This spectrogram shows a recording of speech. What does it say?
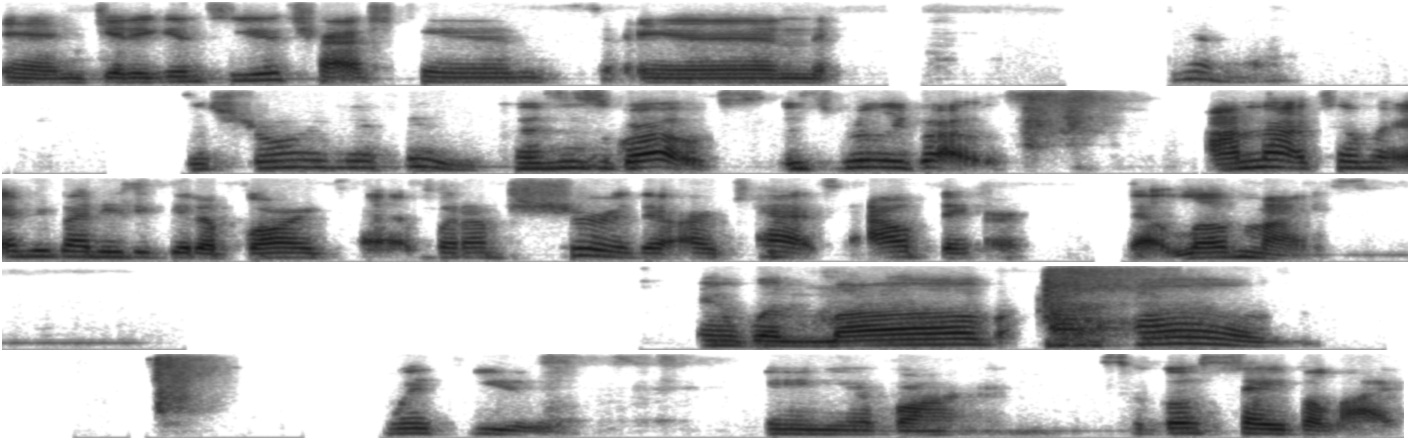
and getting into your trash cans and you know, destroying your food because it's gross. It's really gross. I'm not telling everybody to get a barn cat, but I'm sure there are cats out there that love mice and would love a home with you in your barn. So go save a life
